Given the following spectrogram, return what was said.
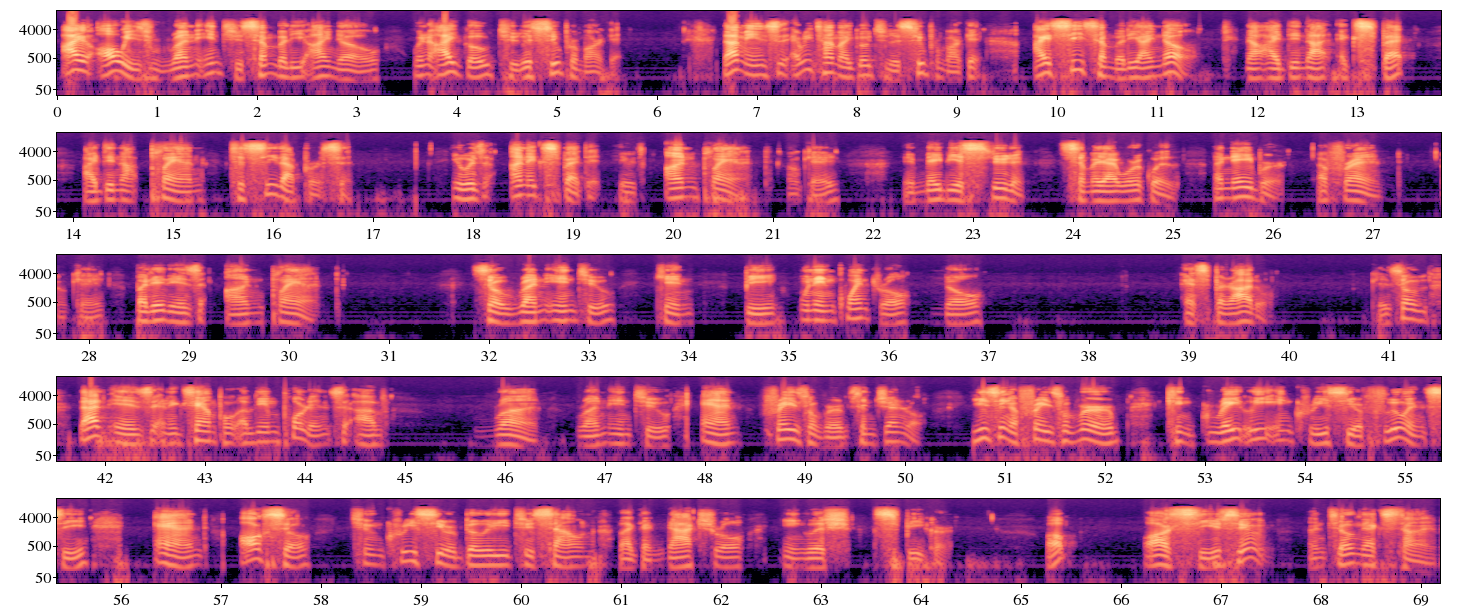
I always run into somebody I know when I go to the supermarket. That means every time I go to the supermarket, I see somebody I know. Now, I did not expect, I did not plan to see that person. It was unexpected, it was unplanned. Okay. It may be a student, somebody I work with, a neighbor, a friend. Okay. but it is unplanned. So run into can be un encuentro no esperado. Okay, so that is an example of the importance of run, run into, and phrasal verbs in general. Using a phrasal verb can greatly increase your fluency and also to increase your ability to sound like a natural English speaker. Well, I'll see you soon. Until next time.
